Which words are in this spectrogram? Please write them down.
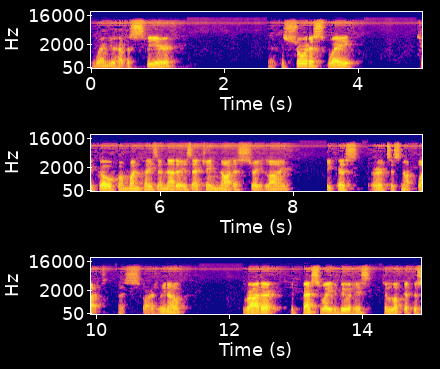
when you have a sphere, the shortest way to go from one place to another is actually not a straight line because Earth is not flat, as far as we know. Rather, the best way to do it is to look at the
